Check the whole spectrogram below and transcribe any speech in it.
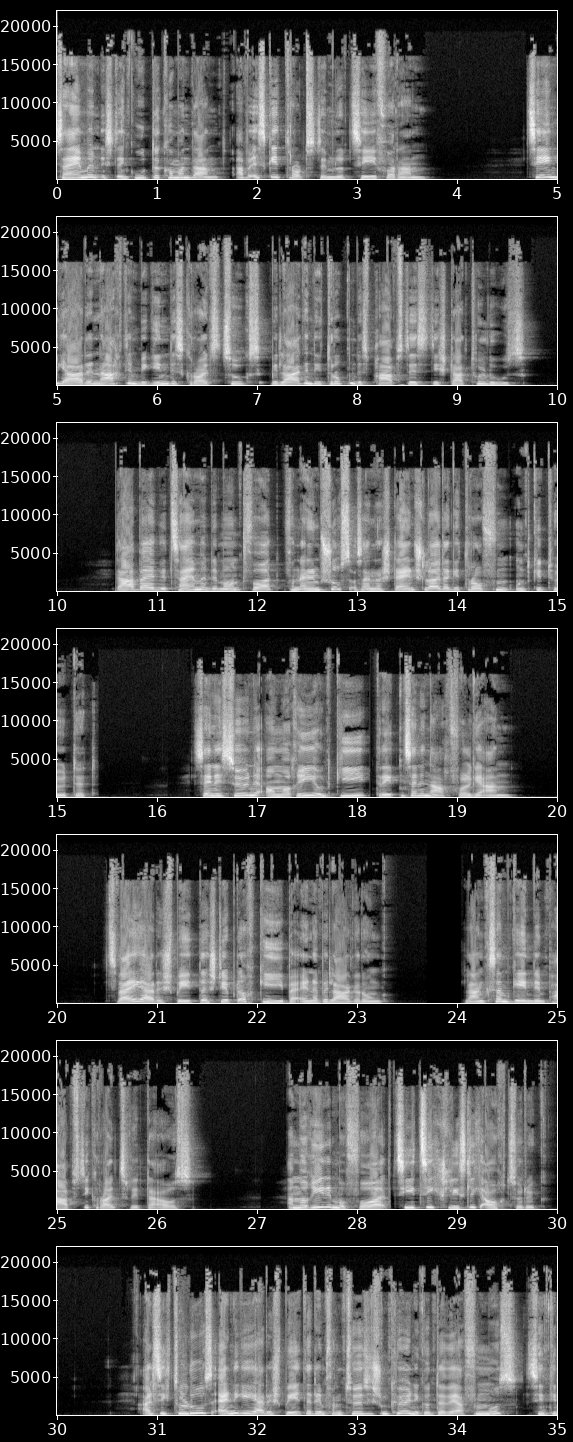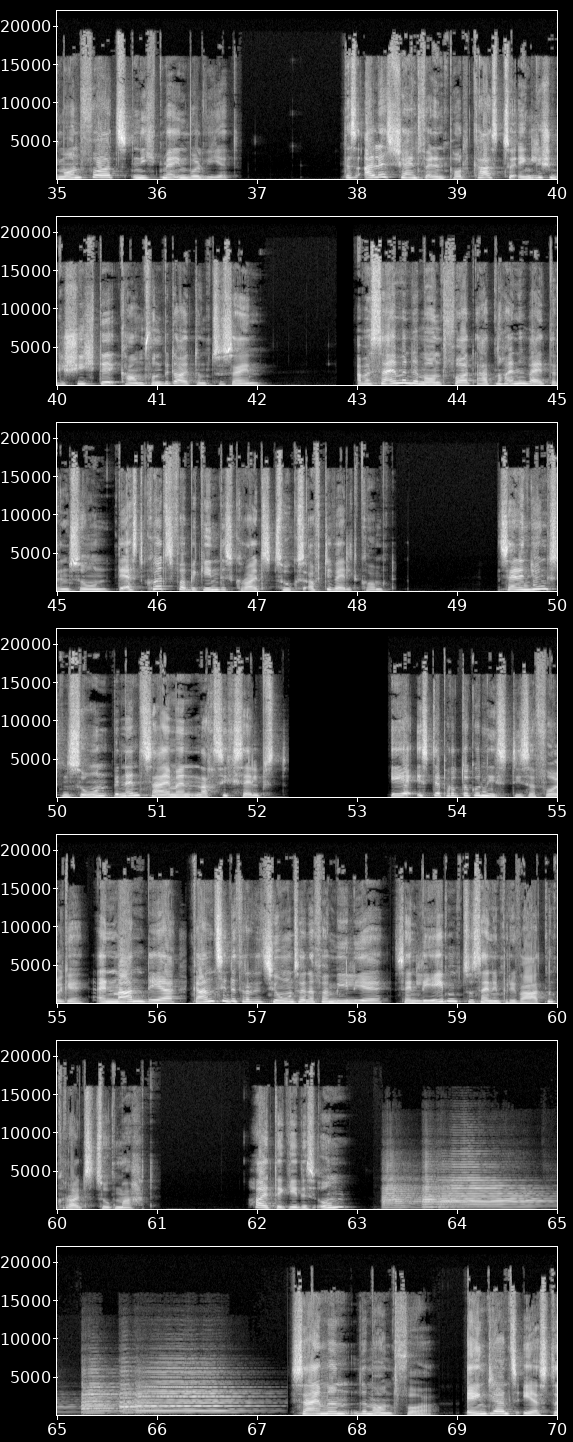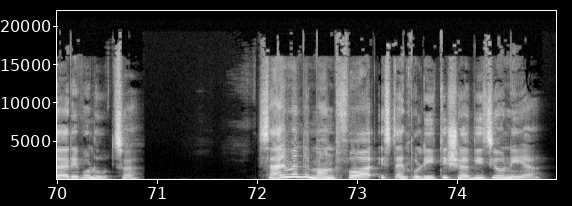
Simon ist ein guter Kommandant, aber es geht trotzdem nur zäh voran. Zehn Jahre nach dem Beginn des Kreuzzugs belagern die Truppen des Papstes die Stadt Toulouse. Dabei wird Simon de Montfort von einem Schuss aus einer Steinschleuder getroffen und getötet. Seine Söhne Amaury und Guy treten seine Nachfolge an. Zwei Jahre später stirbt auch Guy bei einer Belagerung. Langsam gehen dem Papst die Kreuzritter aus. Amaury de Montfort zieht sich schließlich auch zurück. Als sich Toulouse einige Jahre später dem französischen König unterwerfen muss, sind die Montforts nicht mehr involviert. Das alles scheint für einen Podcast zur englischen Geschichte kaum von Bedeutung zu sein. Aber Simon de Montfort hat noch einen weiteren Sohn, der erst kurz vor Beginn des Kreuzzugs auf die Welt kommt. Seinen jüngsten Sohn benennt Simon nach sich selbst. Er ist der Protagonist dieser Folge, ein Mann, der ganz in der Tradition seiner Familie sein Leben zu seinem privaten Kreuzzug macht. Heute geht es um Simon de Montfort, Englands erster Revoluzer. Simon de Montfort ist ein politischer Visionär.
